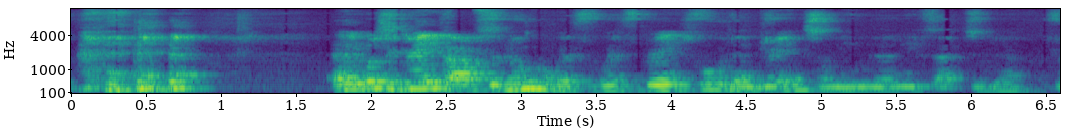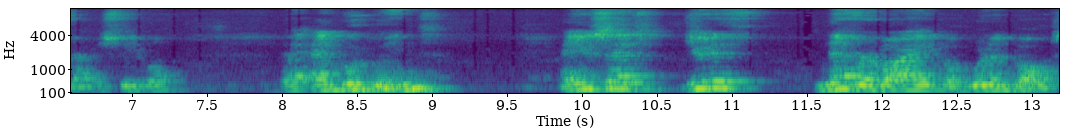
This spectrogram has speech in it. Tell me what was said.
and it was a great afternoon with, with great food and drinks. I mean, uh, leave that to the Flemish people. Uh, and good wind. And you said, Judith, never buy a wooden boat.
